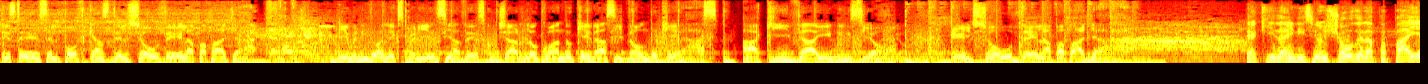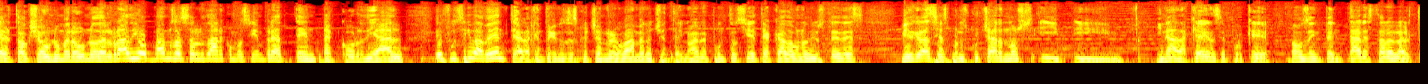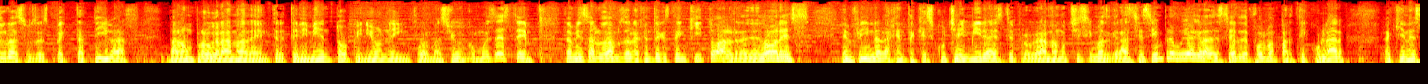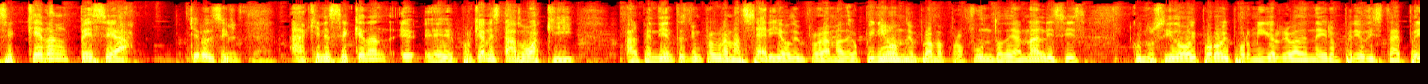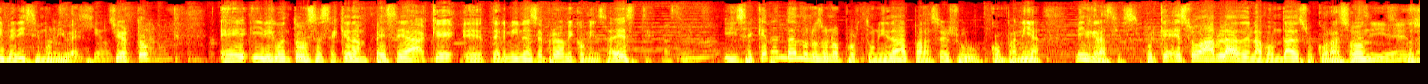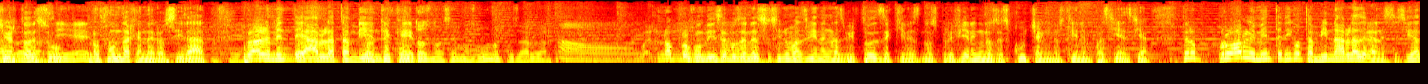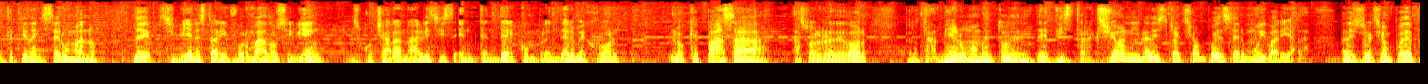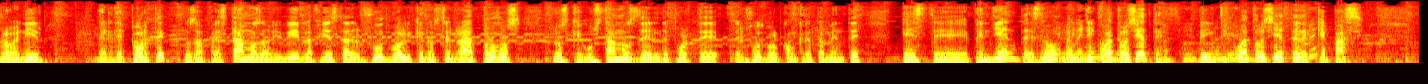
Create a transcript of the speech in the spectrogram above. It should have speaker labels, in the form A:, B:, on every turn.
A: Este es el podcast del show de la papaya. Bienvenido a la experiencia de escucharlo cuando quieras y donde quieras. Aquí da inicio el show de la papaya.
B: Aquí da inicio el show de la papaya, el talk show número uno del radio. Vamos a saludar, como siempre, atenta, cordial, efusivamente a la gente que nos escucha en Riobamba en 89.7, a cada uno de ustedes. Mil gracias por escucharnos y, y, y nada, quédense porque vamos a intentar estar a la altura de sus expectativas para un programa de entretenimiento, opinión e información como es este. También saludamos a la gente que está en Quito, alrededores, en fin, a la gente que escucha y mira este programa. Muchísimas gracias. Siempre voy a agradecer de forma particular a quienes se quedan PSA. Quiero decir, a quienes se quedan eh, eh, porque han estado aquí al pendientes de un programa serio, de un programa de opinión, de un programa profundo de análisis, conducido hoy por hoy por Miguel Rivadeneiro, un periodista de primerísimo nivel, ¿cierto? Eh, y digo, entonces se quedan PSA que eh, termina ese programa y comienza este. Y se quedan dándonos una oportunidad para hacer su compañía. Mil gracias, porque eso habla de la bondad de su corazón,
C: es,
B: ¿no es cierto?
C: Álvaro,
B: de su
C: es.
B: profunda generosidad. Probablemente habla también
C: Porque
B: de que
C: juntos no hacemos uno, pues Álvaro.
B: bueno, no profundicemos en eso, sino más bien en las virtudes de quienes nos prefieren, nos escuchan y nos tienen paciencia. Pero probablemente, digo, también habla de la necesidad que tiene el ser humano de, si bien estar informado, si bien escuchar análisis, entender, comprender mejor lo que pasa a su alrededor, pero también un momento de, de distracción y la distracción puede ser muy variada. La distracción puede provenir del deporte, nos aprestamos a vivir la fiesta del fútbol y que nos tendrá a todos los que gustamos del deporte, del fútbol concretamente, este, pendientes, ¿no?
D: Ese día no venimos,
B: 24-7,
C: Así es.
B: 24-7 de qué pase.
